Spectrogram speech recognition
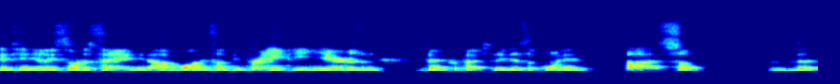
continually sort of saying, you know, I've wanted something for 18 years and been perpetually disappointed. Uh, so the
